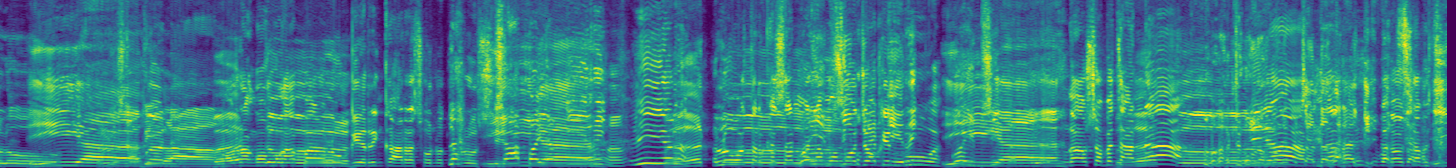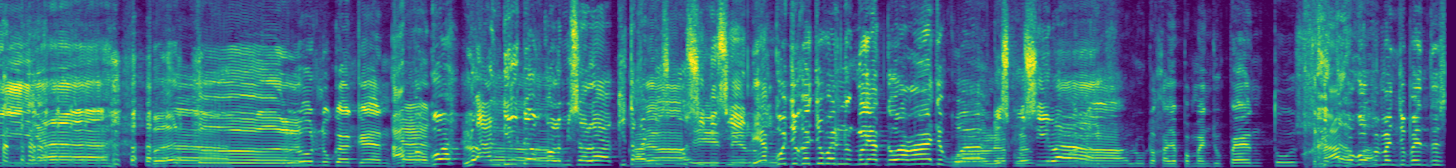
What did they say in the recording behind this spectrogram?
lu. Iya. Lu bisa bilang. Betul. Orang ngomong apa lu giring ke arah sono terus. Siapa Iya. yang giring? Ah, iya lah. Betul. Lu terkesan Gua malah mau mojokin giring. gua. Gua Iya. kan giring. Enggak usah bercanda. Betul. Waduh, iya, bercanda lagi, Nggak Bang. usah bercanda. Iya. Betul. Lu juga Gen. Apa gua? Lu andil dong kalau misalnya kita kan diskusi di ini sini. Ya gue juga cuma ngeliat doang aja gue. Diskusi lah. Lu udah kayak pemain Juventus. Kenapa gue pemain Juventus?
